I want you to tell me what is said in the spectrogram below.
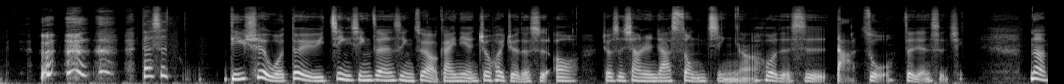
但是，的确，我对于静心这件事情最有概念，就会觉得是哦，就是像人家诵经啊，或者是打坐这件事情。那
